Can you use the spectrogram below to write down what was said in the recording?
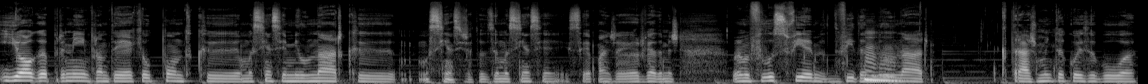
Yoga, para mim, pronto, é aquele ponto que é uma ciência milenar que. Uma ciência, já estou a dizer uma ciência, isso é mais a Ayurveda, mas uma filosofia de vida uhum. milenar que traz muita coisa boa,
